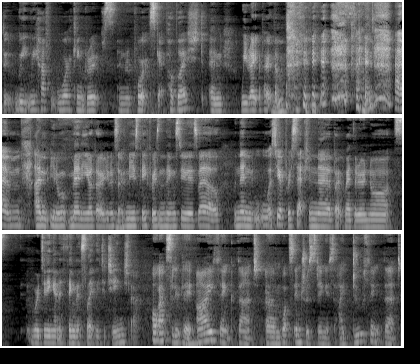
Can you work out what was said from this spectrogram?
that we, we have working groups and reports get published and we write about them. Mm. and, um, and you know many other you know sort of newspapers and things do as well. And then what's your perception now about whether or not we're doing anything that's likely to change that oh absolutely i think that um, what's interesting is i do think that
